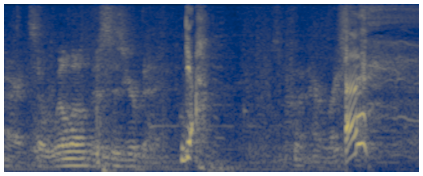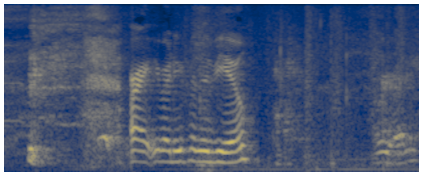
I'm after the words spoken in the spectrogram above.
All right. So Willow, this is your bed. Yeah. Just putting her right. All right, you ready for the view? Okay. Are we ready?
